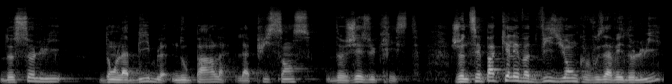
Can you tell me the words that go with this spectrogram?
de celui dont la Bible nous parle, la puissance de Jésus-Christ. Je ne sais pas quelle est votre vision que vous avez de lui.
